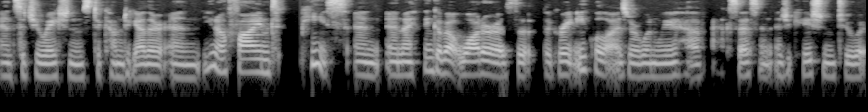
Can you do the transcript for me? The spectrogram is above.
and situations to come together and you know find peace and and i think about water as the, the great equalizer when we have access and education to it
